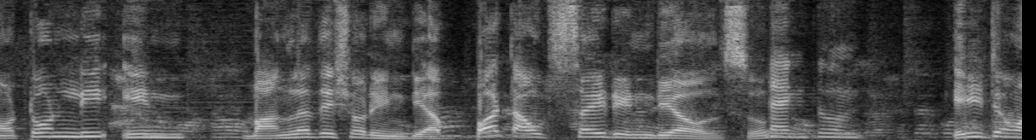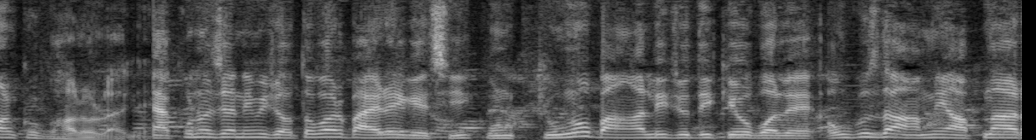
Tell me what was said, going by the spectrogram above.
not only in Bangladesh or India but outside India also একদম। এইটা আমার খুব ভালো লাগে। এখনও জানি আমি যতবার বাইরে গেছি কোনো বাঙালি যদি কেউ বলে অঙ্কুশদা আমি আপনার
